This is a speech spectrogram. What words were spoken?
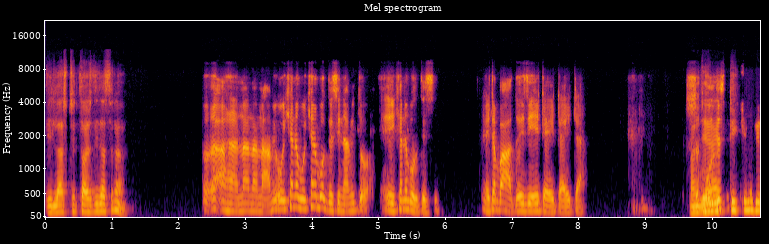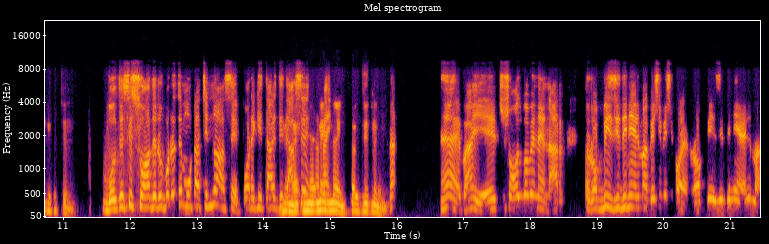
এই লাস্টের তাসদিদ আছে না? হ্যাঁ না না না আমি ওইখানে ওইখানে বলতেছি না আমি তো এইখানে বলতেছি। এটা বাদ ওই যে এটা এটা এটা। মানে যেখানে বলতেছি টিক চিহ্ন দিয়ে রেখেছেন? বলতেছি সোয়াদের উপরে যে মোটা চিহ্ন আছে পরে কি তাসদিদ হ্যাঁ, আছে? নাই না নাই নাই। তাসদিদ নাই। হ্যাঁ ভাই একটু সহজ ভাবে নেন। আর রব্বি জিদিনি এলমা বেশি বেশি করেন রব্বি জিদিনি এলমা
